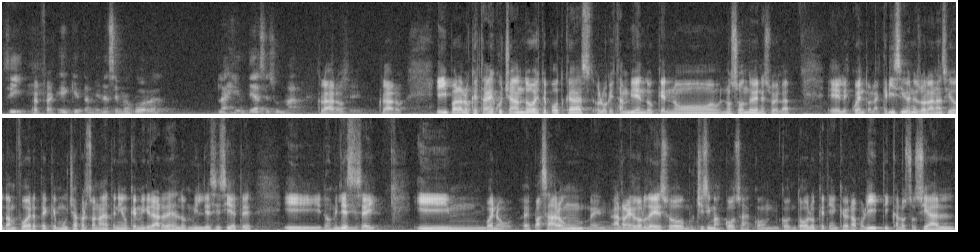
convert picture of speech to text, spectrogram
¿sí? Perfecto. Eh, que también hacemos gorras, la gente hace su marca. Claro, Sí. claro. Y para los que están escuchando este podcast o los que están viendo que no, no son de Venezuela, eh, les cuento, la crisis venezolana ha sido tan fuerte que muchas personas han tenido que emigrar desde el 2017 y 2016. Y mm, bueno, eh, pasaron alrededor de eso muchísimas cosas con, con, todo lo que tiene que ver la política, lo social.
